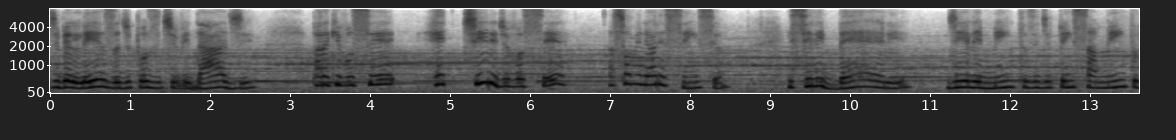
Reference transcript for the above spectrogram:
de beleza, de positividade, para que você retire de você a sua melhor essência e se libere de elementos e de pensamento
